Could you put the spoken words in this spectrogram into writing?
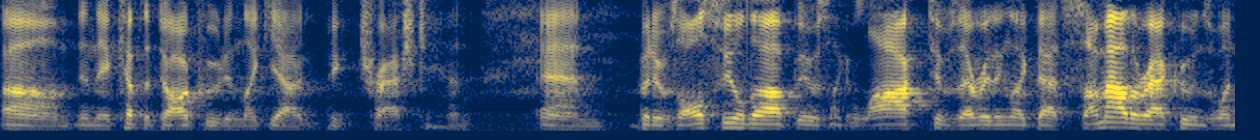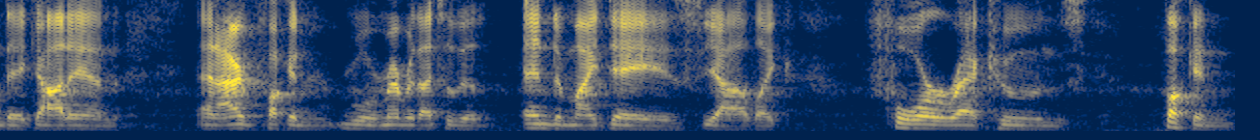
Um, and they kept the dog food in like yeah, a big trash can, and but it was all sealed up. It was like locked. It was everything like that. Somehow the raccoons one day got in, and I fucking will remember that to the end of my days. Yeah, like four raccoons, fucking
